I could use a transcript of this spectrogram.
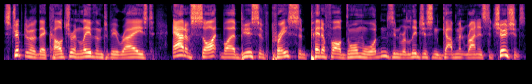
strip them of their culture, and leave them to be raised out of sight by abusive priests and pedophile dorm wardens in religious and government run institutions.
